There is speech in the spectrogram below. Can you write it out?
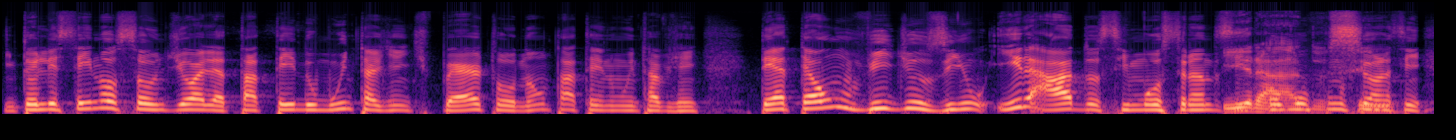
Então eles têm noção de, olha, tá tendo muita gente perto ou não tá tendo muita gente. Tem até um videozinho irado, assim, mostrando assim, irado, como funciona, sim. assim,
